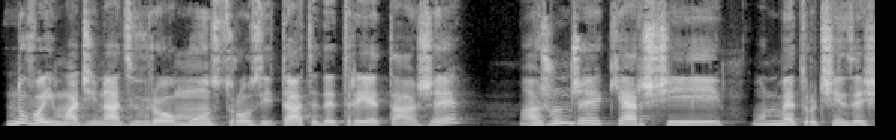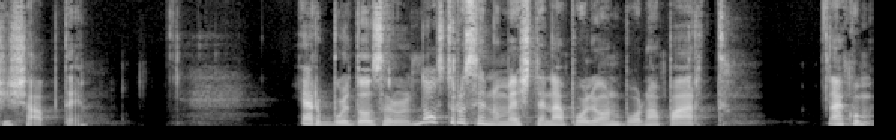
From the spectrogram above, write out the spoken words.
Nu vă imaginați vreo monstruozitate de trei etaje ajunge chiar și 1,57 m. Iar buldozerul nostru se numește Napoleon Bonaparte. Acum,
